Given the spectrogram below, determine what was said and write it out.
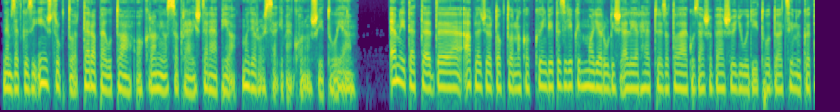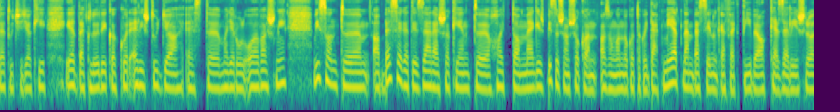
nemzetközi instruktor, terapeuta, a kranioszakrális terápia magyarországi meghonosítója. Említetted Appleger doktornak a könyvét, ez egyébként magyarul is elérhető, ez a találkozás a belső gyógyítóddal című kötet, úgyhogy aki érdeklődik, akkor el is tudja ezt magyarul olvasni. Viszont a beszélgetés zárásaként hagytam meg, és biztosan sokan azon gondolkodtak, hogy de hát miért nem beszélünk effektíve a kezelésről.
